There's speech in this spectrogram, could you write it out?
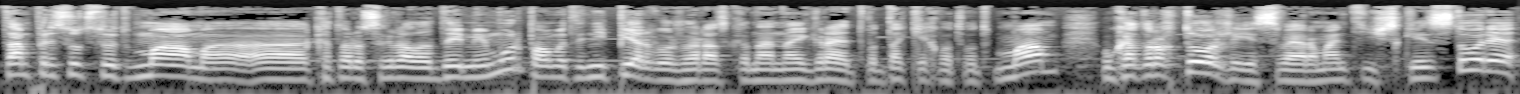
Там присутствует мама, э, которую сыграла Дэми Мур. По-моему, это не первый уже раз, когда она играет вот таких вот, вот мам, у которых тоже есть своя романтическая история.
